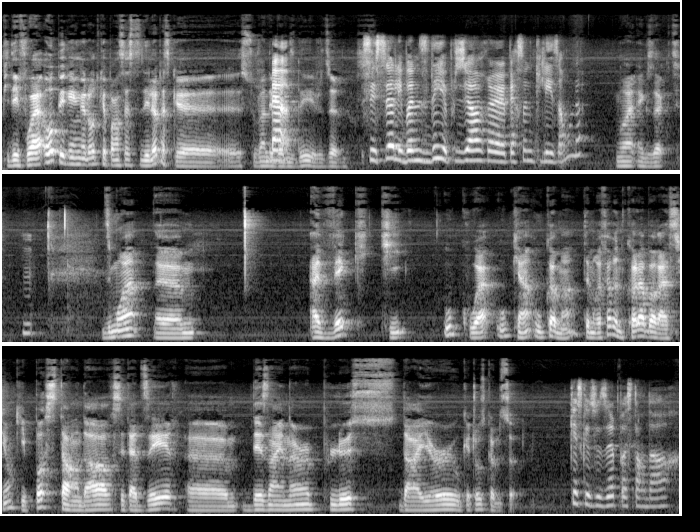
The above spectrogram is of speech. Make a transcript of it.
Puis des fois, oh, puis il y a quelqu'un d'autre qui a pensé à cette idée-là, parce que euh, souvent des Ben, bonnes idées, je veux dire. C'est ça, les bonnes idées, il y a plusieurs euh, personnes qui les ont là. Ouais, exact. Mm. Dis-moi, euh, avec qui, ou quoi, ou quand, ou comment, tu aimerais faire une collaboration qui n'est pas standard, c'est-à-dire euh, designer plus dyer ou quelque chose comme ça? Qu'est-ce que tu veux dire pas standard?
